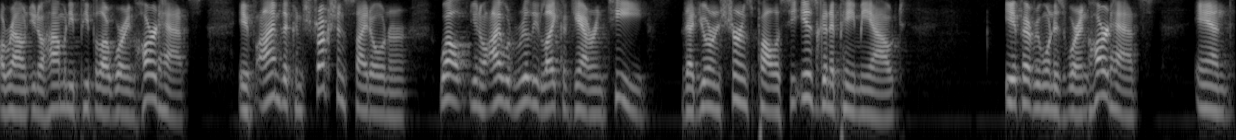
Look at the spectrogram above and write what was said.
around, you know, how many people are wearing hard hats. If I'm the construction site owner, well, you know, I would really like a guarantee that your insurance policy is going to pay me out if everyone is wearing hard hats. And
